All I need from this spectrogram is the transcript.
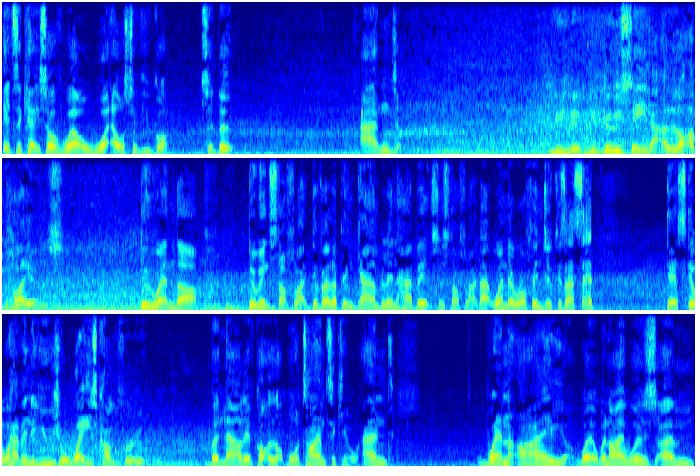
it's a case of well what else have you got to do and you you do see that a lot of players do end up doing stuff like developing gambling habits and stuff like that when they're off injured. Because I said, they're still having the usual wage come through, but now they've got a lot more time to kill. And when I well, when I was um,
